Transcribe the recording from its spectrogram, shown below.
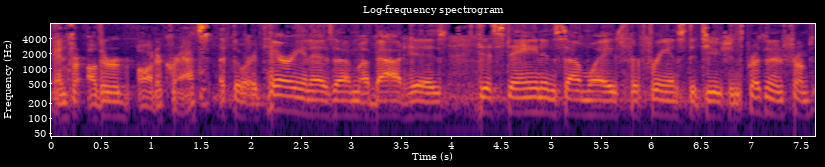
and for other autocrats. Authoritarianism about his disdain in some ways for free institutions. President Trump's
